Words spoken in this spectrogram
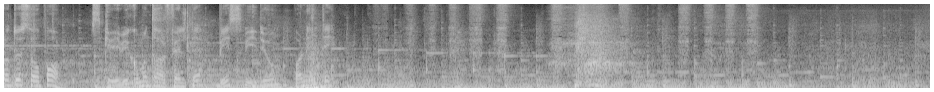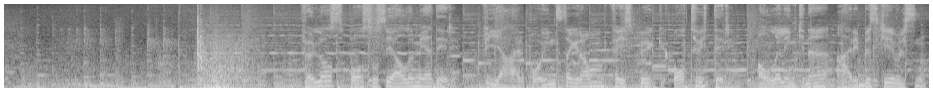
For at du så på. Skriv i kommentarfeltet hvis videoen var nyttig. Følg oss på sosiale medier. Vi er på Instagram, Facebook og Twitter. Alle linkene er i beskrivelsen.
